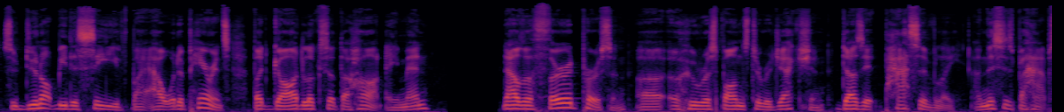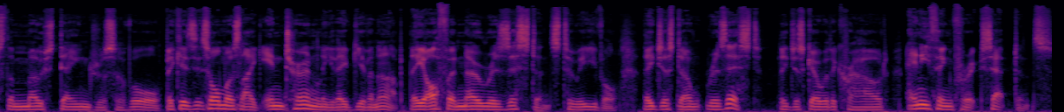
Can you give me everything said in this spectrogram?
So do not be deceived by outward appearance, but God looks at the heart. Amen. Now, the third person uh, who responds to rejection does it passively. And this is perhaps the most dangerous of all because it's almost like internally they've given up. They offer no resistance to evil, they just don't resist. They just go with the crowd, anything for acceptance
